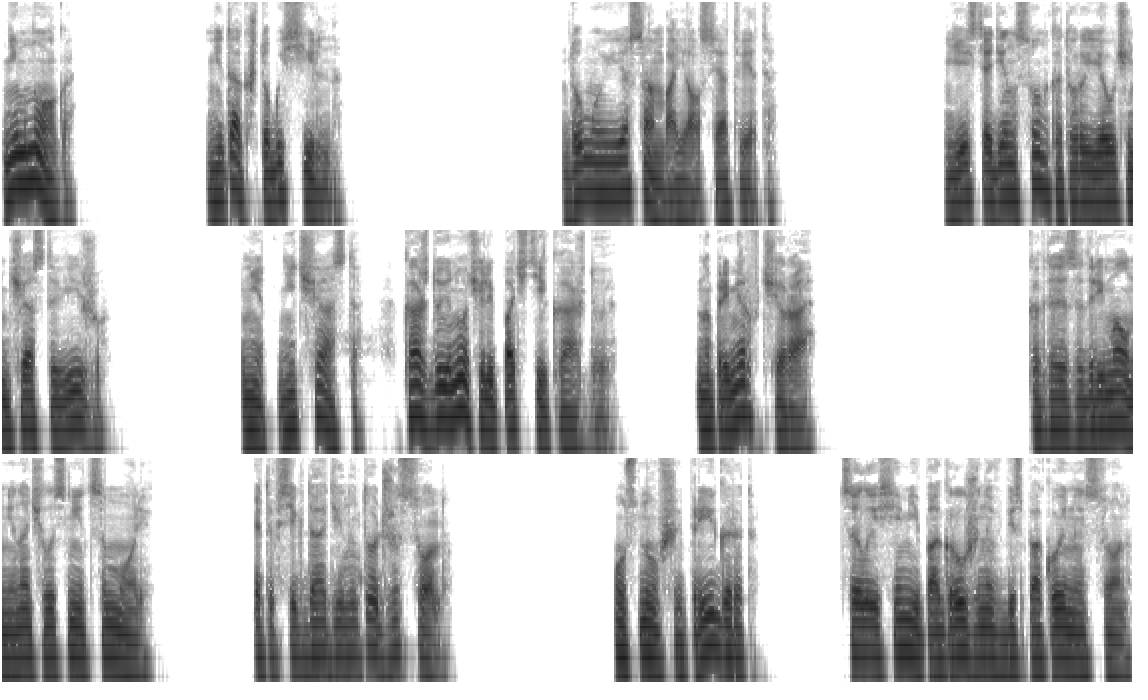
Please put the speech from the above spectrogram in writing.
немного. Не так, чтобы сильно. Думаю, я сам боялся ответа. Есть один сон, который я очень часто вижу. Нет, не часто. Каждую ночь или почти каждую. Например, вчера. Когда я задремал, мне начало сниться море. Это всегда один и тот же сон. Уснувший пригород, целые семьи погружены в беспокойный сон.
